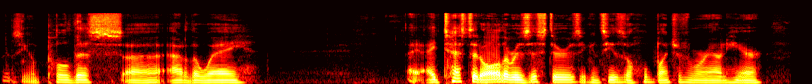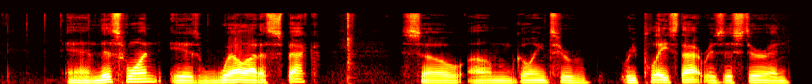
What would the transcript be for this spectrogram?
let's see, you can pull this uh, out of the way. I, I, tested all the resistors. You can see there's a whole bunch of them around here. And this one is well out of spec. So I'm going to replace that resistor and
